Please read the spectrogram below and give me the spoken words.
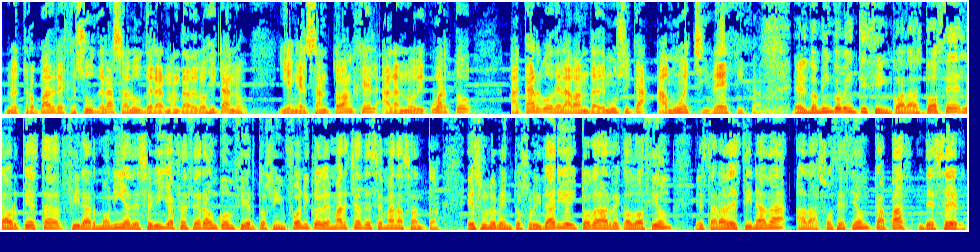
Nuestro Padre Jesús de la Salud de la Hermandad de los Gitanos. Y en el Santo Ángel, a las nueve y cuarto, a cargo de la banda de música Amuechi de Écija. El domingo 25 a las 12, la Orquesta Filarmonía de Sevilla ofrecerá un concierto sinfónico de marchas de Semana Santa. Es un evento solidario y toda la recaudación estará destinada a la Asociación Capaz de Ser.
